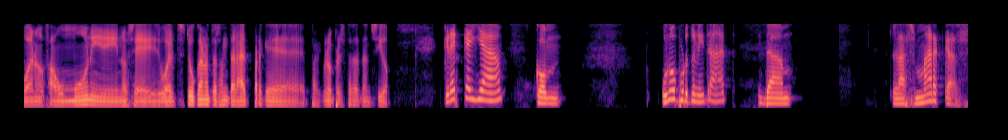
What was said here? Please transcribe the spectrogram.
bueno, fa un munt i no sé, o ets tu que no t'has enterat perquè, perquè no prestes atenció. Crec que hi ha com una oportunitat de les marques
